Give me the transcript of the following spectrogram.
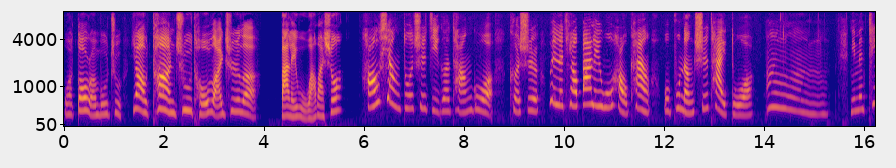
我都忍不住要探出头来吃了。芭蕾舞娃娃说：“好想多吃几个糖果，可是为了跳芭蕾舞好看，我不能吃太多。”嗯。你们听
